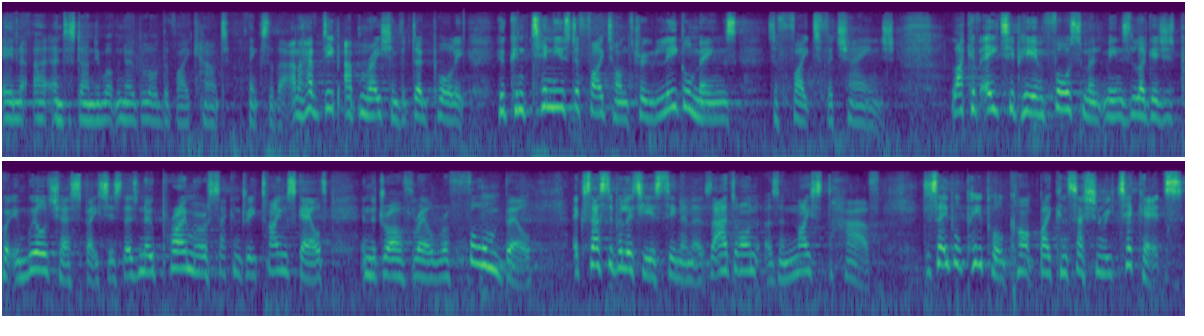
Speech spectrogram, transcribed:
in uh, understanding what the Noble Lord the Viscount thinks of that. And I have deep admiration for Doug Pawley, who continues to fight on through legal means to fight for change. Lack of ATP enforcement means luggage is put in wheelchair spaces. There's no primary or secondary timescales in the draft rail reform bill. Accessibility is seen in as add-on, as a nice-to-have. Disabled people can't buy concessionary tickets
